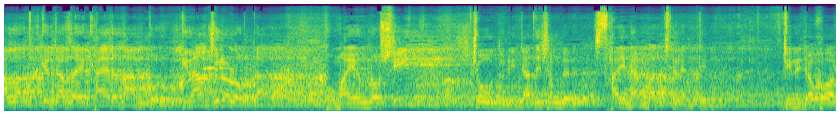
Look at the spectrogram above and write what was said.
আল্লাহ তাকে যা যায় খায়ের দান করুক। কি নাম ছিল লোকটা? হুমায়ুন রশিদ চৌধুরী, জাতিসংঘের স্থায়ী মেম্বার ছিলেন তিনি। তিনি যখন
